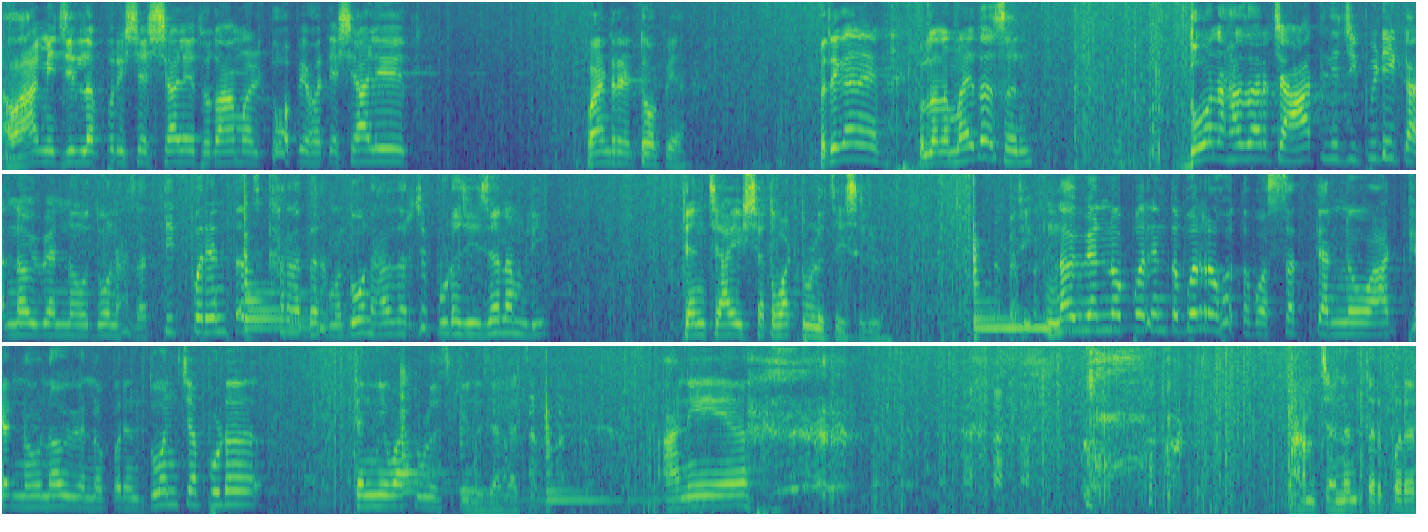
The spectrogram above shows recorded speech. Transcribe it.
अहो, आम्ही जिल्हा परिषद शाळेत होतो आम्हाला टोप्या होत्या शाळेत. पांढऱ्या टोप्या. होते का नाही? तुला माहीत असेल? दोन हजारच्या आतलीची पिढी का? नव्याण्णव दोन हजार तिथपर्यंतच खरा धर्म दोन हजारच्या पुढे जी जन्मली त्यांच्या आयुष्यात वाटोळच आहे सगळं. म्हणजे नव्याण्णव पर्यंत बरं होतं बस सत्त्याण्णव अठ्ठ्याण्णव नव्याण्णव पर्यंत दोनच्या पुढं त्यांनी वाटोळच केलं जगाचं. आणि आमच्या नंतर परत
